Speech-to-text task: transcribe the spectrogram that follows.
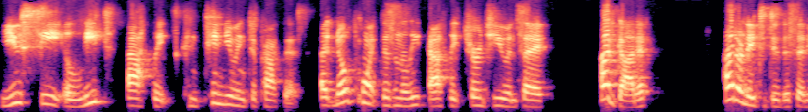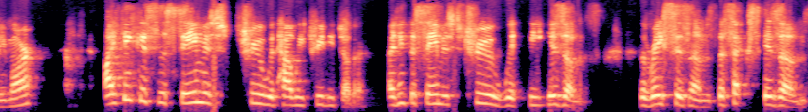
you see elite athletes continuing to practice. At no point does an elite athlete turn to you and say, I've got it. I don't need to do this anymore. I think it's the same is true with how we treat each other. I think the same is true with the isms, the racisms, the sexisms,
